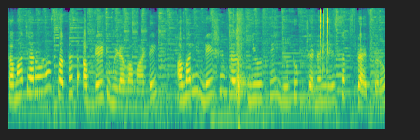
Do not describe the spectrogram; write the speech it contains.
સમાચારોના સતત અપડેટ મેળવવા માટે અમારી નેશન પ્લસ ન્યૂઝની યુટ્યુબ ચેનલને સબસ્ક્રાઇબ કરો.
